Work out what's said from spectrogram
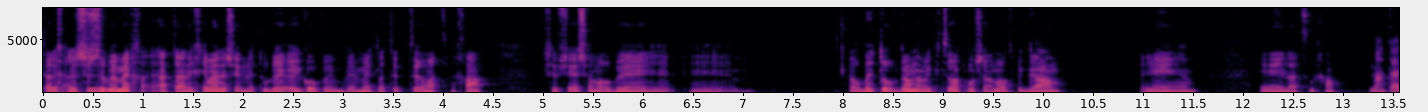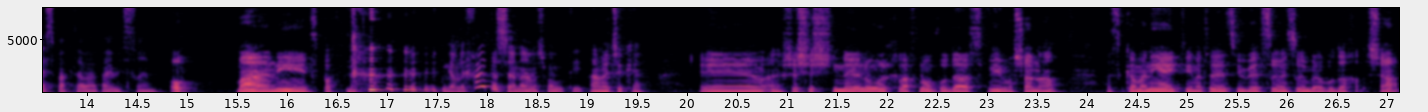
תהליך, אני חושב שזה באמת, התהליכים האלה שהם נטולי אגו והם באמת לתת יותר מעצמך, חושב שיש שם הרבה, אה, הרבה טוב, גם למקצוע כמו שאמרת וגם אה, אה, לעצמך. מה אתה הספקת ב-2020? או, מה אני הספקתי. גם לך הייתה שנה משמעותית. האמת שכן. אה, אני חושב ששנינו החלפנו עבודה סביב השנה, אז גם אני הייתי מצאתי את עצמי ב-2020 בעבודה חדשה.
